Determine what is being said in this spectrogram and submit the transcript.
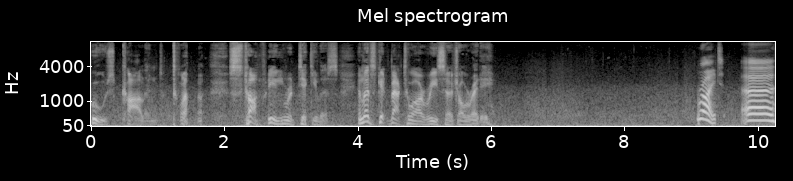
who's Carland? Stop being ridiculous, and let's get back to our research already. Right. Uh...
